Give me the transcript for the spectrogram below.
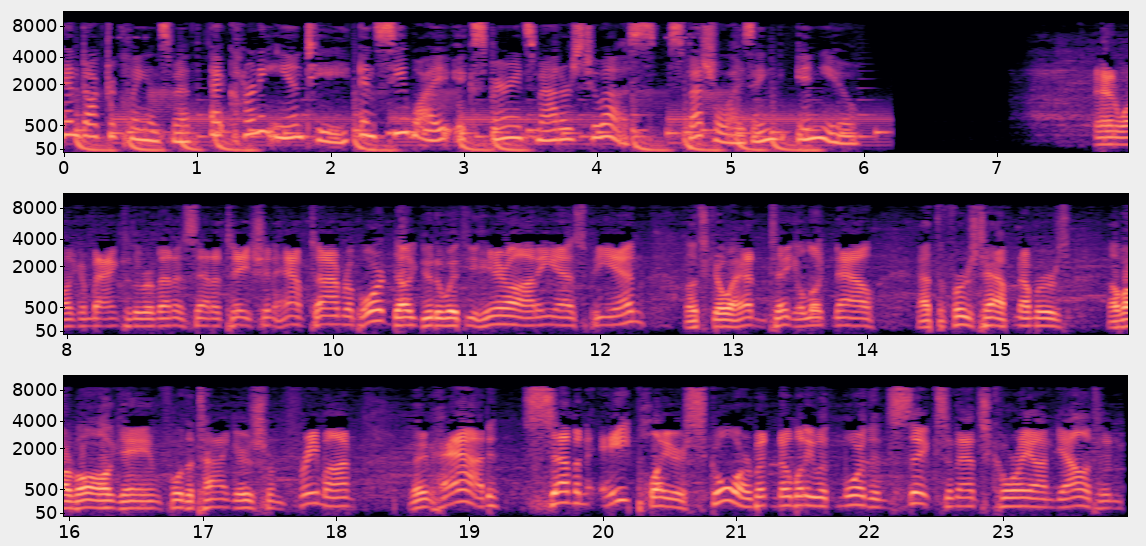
and Dr. Klingensmith at Kearney ENT and see why experience matters to us, specializing in you. And welcome back to the Ravenna Sanitation Halftime Report. Doug Duda with you here on ESPN. Let's go ahead and take a look now at the first half numbers of our ball game for the Tigers from Fremont. They've had seven, eight players score, but nobody with more than six, and that's Corian Gallatin.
